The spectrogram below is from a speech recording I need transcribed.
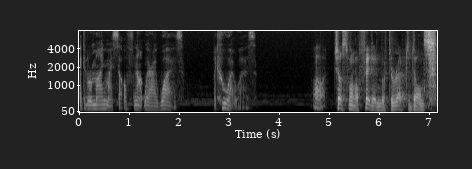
I could remind myself not where I was, but who I was. I just want to fit in with the Raptidons.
